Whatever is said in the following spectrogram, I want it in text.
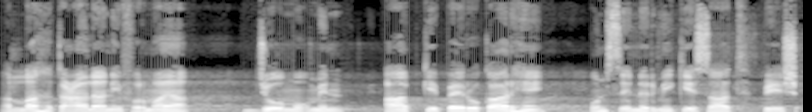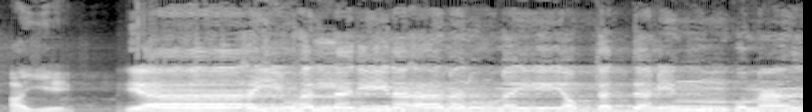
اللہ تعالی نے فرمایا جو مؤمن آپ کے پیروکار ہیں ان سے نرمی کے ساتھ پیش آئیے۔ يا أيها الذين آمنوا من يرتد منكم عن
